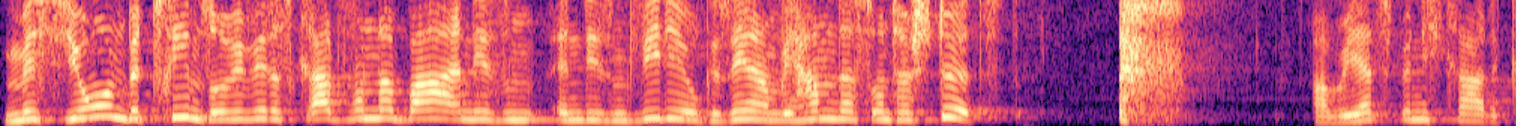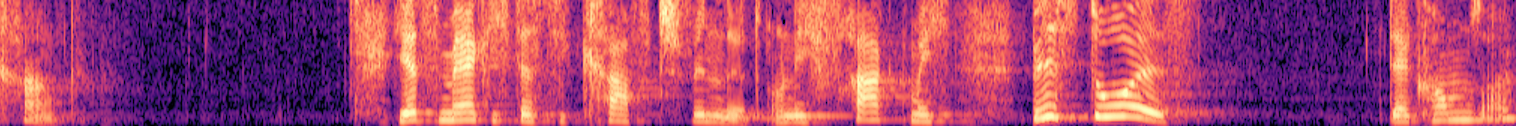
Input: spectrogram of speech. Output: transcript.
Mission betrieben, so wie wir das gerade wunderbar in diesem, in diesem Video gesehen haben. Wir haben das unterstützt. Aber jetzt bin ich gerade krank. Jetzt merke ich, dass die Kraft schwindet. Und ich frage mich, bist du es, der kommen soll?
